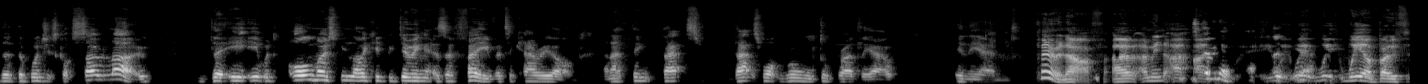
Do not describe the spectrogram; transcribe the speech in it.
that the budget's got so low that it, it would almost be like he'd be doing it as a favour to carry on. And I think that's that's what ruled Doug Bradley out in the end. Fair enough. Uh, I mean, I, I, we, we, we, we are both.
